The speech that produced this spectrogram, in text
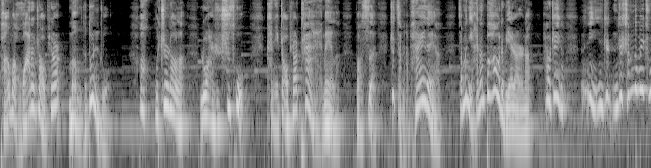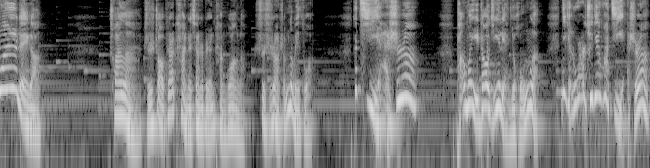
庞庞划着照片，猛地顿住。哦，我知道了，陆二是吃醋，看你照片太暧昧了。宝四，这怎么拍的呀？怎么你还能抱着别人呢？还有这个，你你这你这什么都没穿呀？这个穿了，只是照片看着像是被人看光了，事实上什么都没做。他解释啊！庞庞一着急，脸就红了。你给陆二去电话解释啊！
